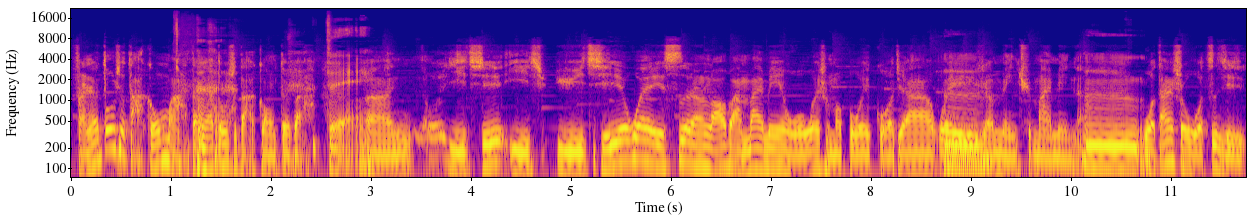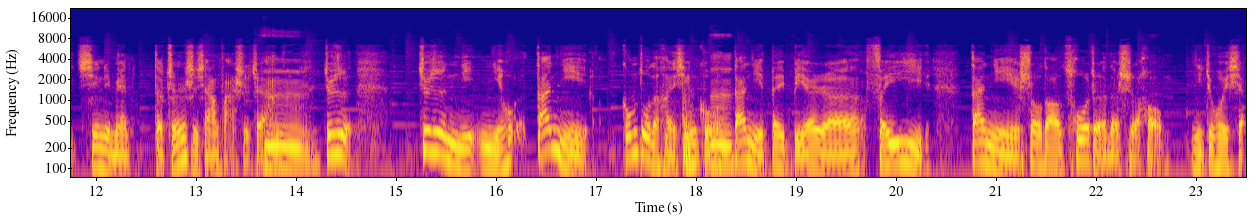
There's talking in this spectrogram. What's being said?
反正都是打工嘛，大家都是打工，对吧？对，嗯、与其以与其为私人老板卖命，我为什么不为国家、为人民去卖命呢？嗯我当时我自己心里面的真实想法是这样的，嗯就是就是你你会当你工作的很辛苦，嗯当你被别人非议，当你受到挫折的时候，你就会想，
